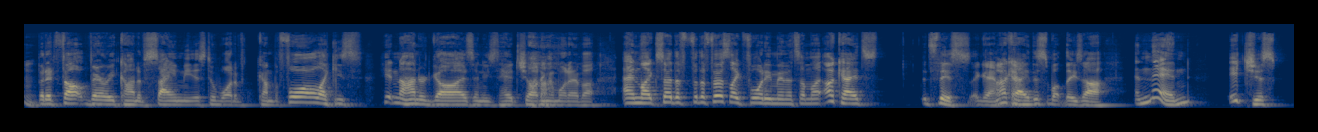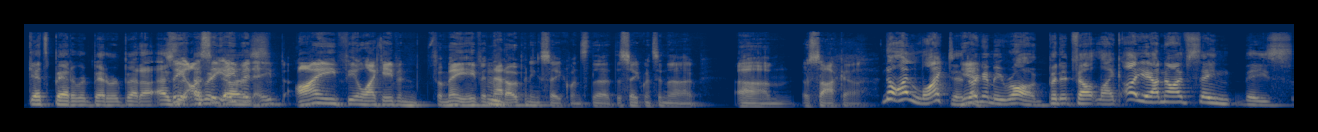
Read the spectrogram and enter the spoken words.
Hmm. But it felt very kind of samey as to what have come before. Like he's hitting hundred guys and he's headshotting and whatever. And like so, the, for the first like forty minutes, I'm like, okay, it's it's this again. Okay. Okay, this is what these are, and then it just gets better and better and better as see, it, I as see. Even I feel like even for me, even that opening sequence, the the sequence in the um, Osaka. No, I liked it. Yeah. Don't get me wrong, but it felt like, oh yeah, no, I've seen these.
